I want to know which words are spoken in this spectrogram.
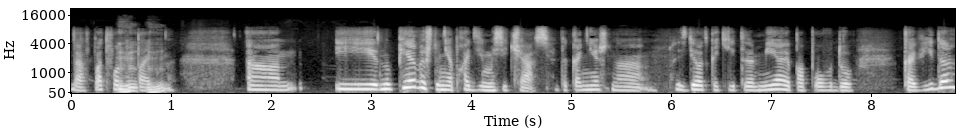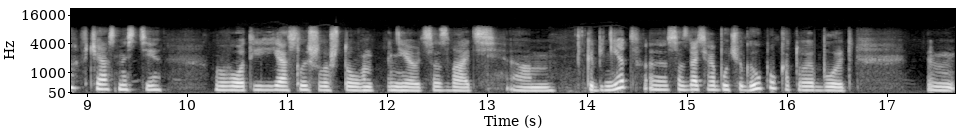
да, в платформе Мгм, Байдена. Ам, И, ну, первое, что необходимо сейчас, это, конечно, сделать какие-то меры по поводу ковида, в частности. Вот, и я слышала, что он планирует созвать ам, кабинет, э, создать рабочую группу, которая будет м,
